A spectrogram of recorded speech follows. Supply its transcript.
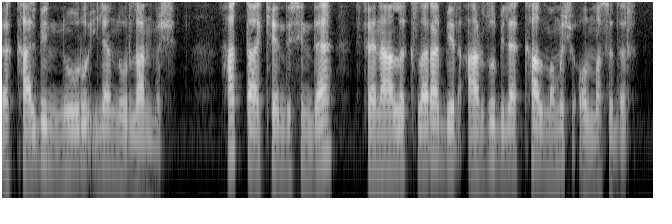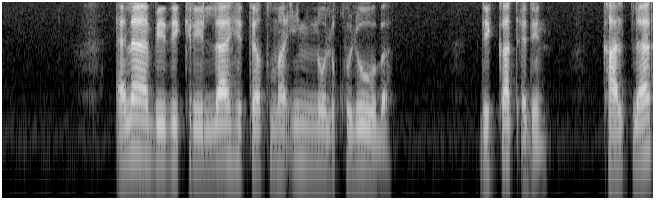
ve kalbin nuru ile nurlanmış. Hatta kendisinde fenalıklara bir arzu bile kalmamış olmasıdır. Ela bi zikrillahi tetmainnul kulub. Dikkat edin. Kalpler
